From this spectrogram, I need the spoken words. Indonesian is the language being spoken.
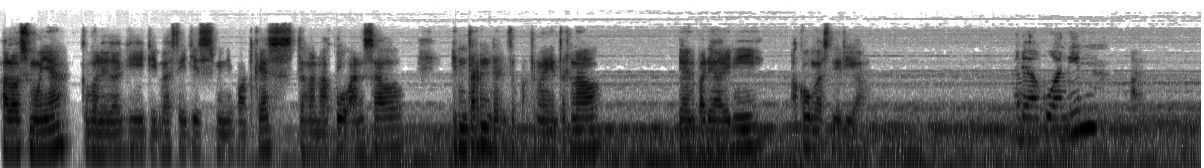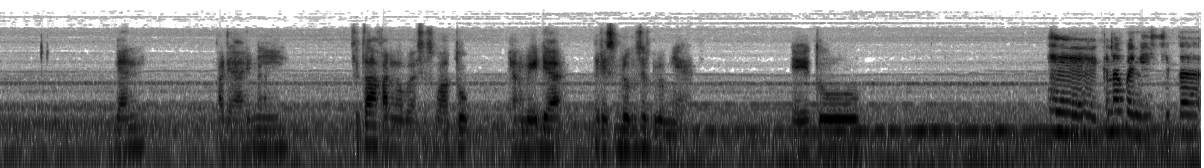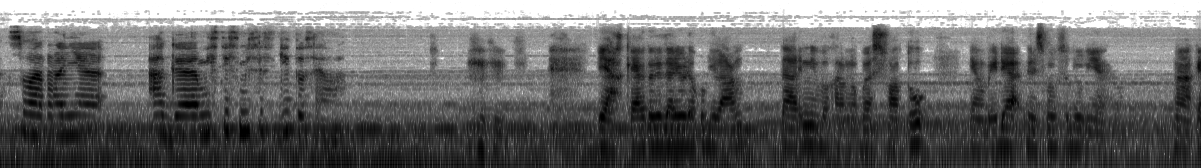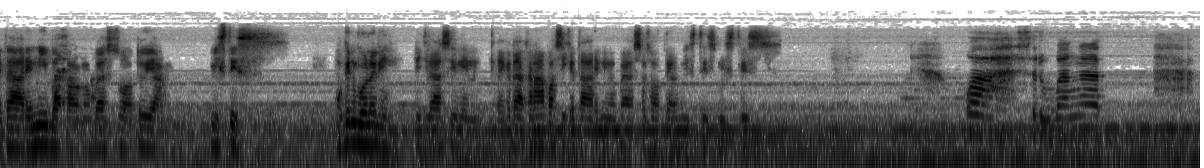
Halo semuanya, kembali lagi di Bastages Mini Podcast dengan aku Ansel, intern dari Departemen Internal. Dan pada hari ini, aku nggak sendirian. Ada aku Anin. Dan pada hari ini, kita akan ngebahas sesuatu yang beda dari sebelum-sebelumnya. Yaitu, Hei, kenapa nih kita suaranya agak mistis-mistis gitu, Sel? ya kayak tadi tadi udah aku bilang, kita hari ini bakal ngebahas sesuatu yang beda dari sebelum-sebelumnya. Nah, kita hari ini bakal ngebahas sesuatu yang mistis. Mungkin boleh nih dijelasin nih, kira-kira kenapa sih kita hari ini ngebahas sesuatu yang mistis-mistis? Wah, seru banget.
